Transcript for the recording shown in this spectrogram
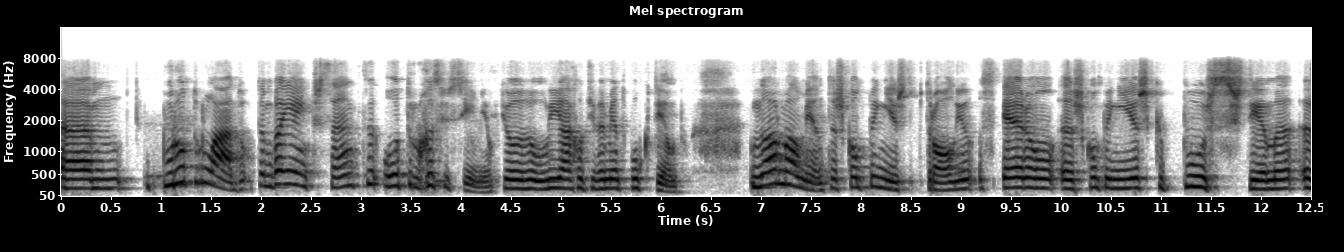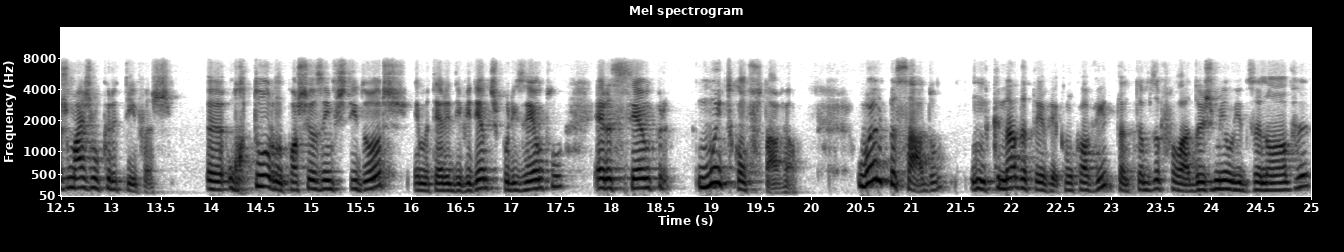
Um, por outro lado, também é interessante outro raciocínio que eu li há relativamente pouco tempo. Normalmente, as companhias de petróleo eram as companhias que, por sistema, as mais lucrativas uh, o retorno para os seus investidores, em matéria de dividendos, por exemplo, era sempre muito confortável. O ano passado, que nada tem a ver com Covid, portanto estamos a falar de 2019,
